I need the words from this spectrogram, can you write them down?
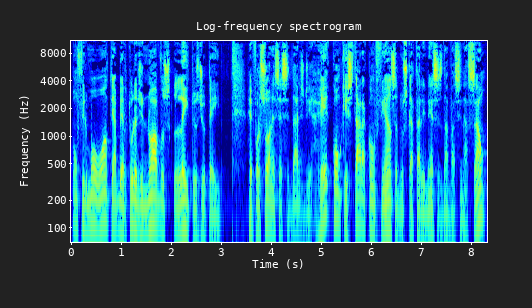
confirmou ontem a abertura de novos leitos de UTI. Reforçou a necessidade de reconquistar a confiança dos catarinenses na vacinação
